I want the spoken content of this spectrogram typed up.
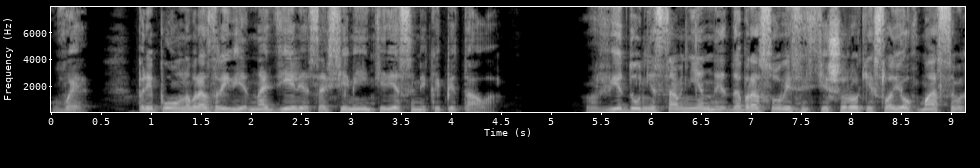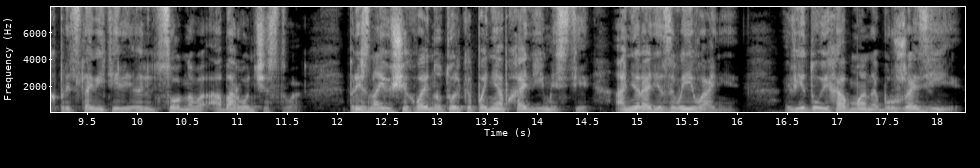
В. При полном разрыве на деле со всеми интересами капитала. Ввиду несомненной добросовестности широких слоев массовых представителей революционного оборончества, признающих войну только по необходимости, а не ради завоевания, Ввиду их обмана буржуазии,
